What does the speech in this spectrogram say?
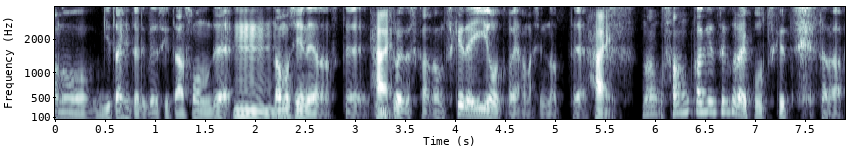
あの、ギター弾いたりベース弾いて遊んで、うん。楽しいね、なんつって、はいいくらですかあのつけでいいよとかいう話になって、はい。なんか3ヶ月ぐらいこうつけてたら、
